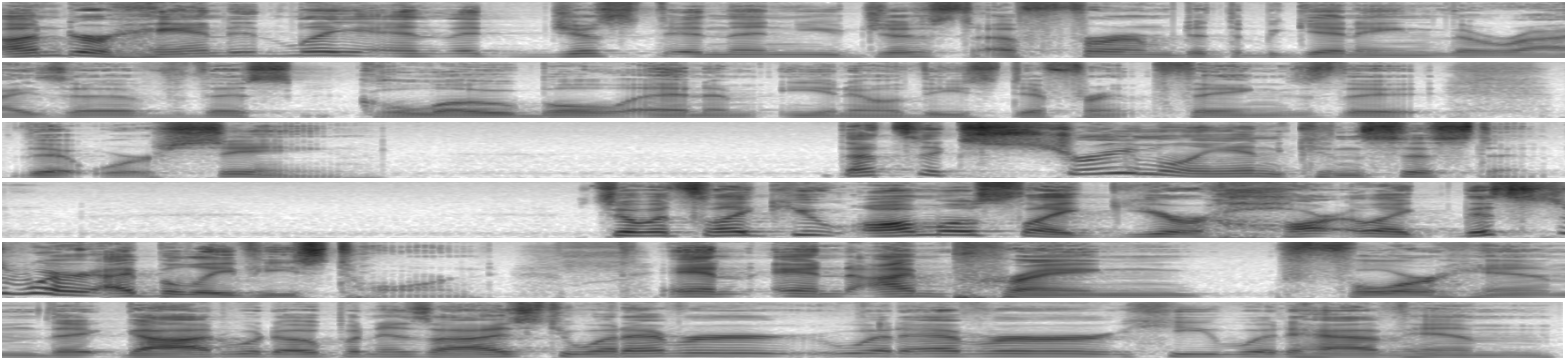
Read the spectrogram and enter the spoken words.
underhandedly and then just and then you just affirmed at the beginning the rise of this global and you know these different things that that we're seeing. That's extremely inconsistent. So it's like you almost like your heart like this is where i believe he's torn. And and i'm praying for him that god would open his eyes to whatever whatever he would have him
